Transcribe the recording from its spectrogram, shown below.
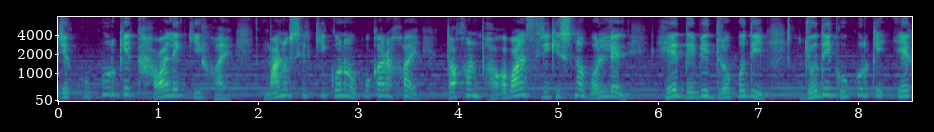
যে কুকুরকে খাওয়ালে কি হয়? মানুষের কি কোনো উপকার হয়? তখন ভগবান শ্রীকৃষ্ণ বললেন, হে দেবী দ্রৌপদী, যদি কুকুরকে এক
